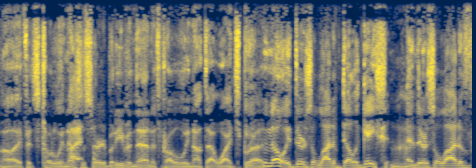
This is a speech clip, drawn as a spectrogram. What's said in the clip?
uh, if it's totally necessary. I, but even then, it's probably not that widespread. No, there's a lot of delegation, mm-hmm. and there's a lot of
